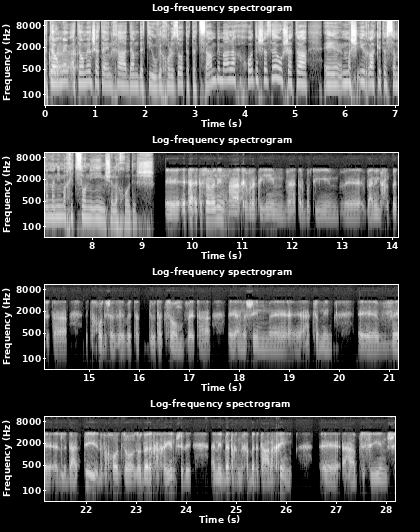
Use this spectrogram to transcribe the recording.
אתה אומר, ה... אתה אומר שאתה אינך אדם דתי, ובכל זאת אתה צם במהלך החודש הזה, או שאתה אה, משאיר רק את הסממנים החיצוניים של החודש? אה, את, את הסממנים החברתיים והתרבותיים, ו, ואני מכבד את, ה, את החודש הזה ואת, ואת הצום ואת האנשים אה, הצמים. אה, ולדעתי, לפחות זו, זו דרך החיים שלי, אני בטח מכבד את הערכים הבסיסיים ש,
